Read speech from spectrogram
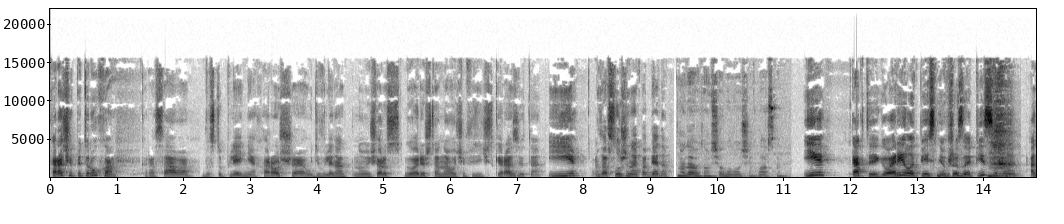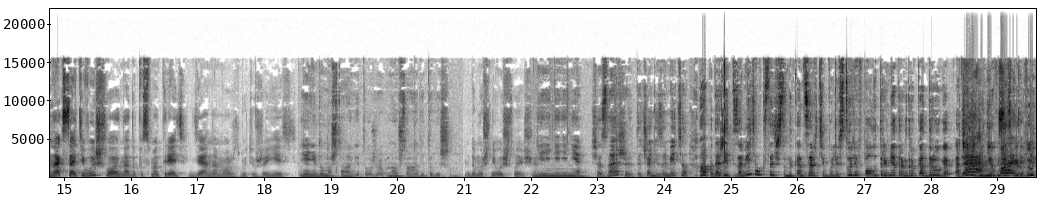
Короче, Петруха, красава, выступление хорошее, удивлена, ну, еще раз говорю, что она очень физически развита. И заслуженная победа. Ну да, там все было очень классно. И Как ты и говорила, песня уже записана. Она, кстати, вышла, надо посмотреть, где она, может быть, уже есть. Я не думаю, что она где-то уже, ну, что она где-то вышла. Думаешь, не вышла еще? Не-не-не-не. Сейчас знаешь, ты что, не заметил? А, подожди, ты заметил, кстати, что на концерте были стулья в полутора метрах друг от друга? А Да, что люди не в масках кстати. были?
